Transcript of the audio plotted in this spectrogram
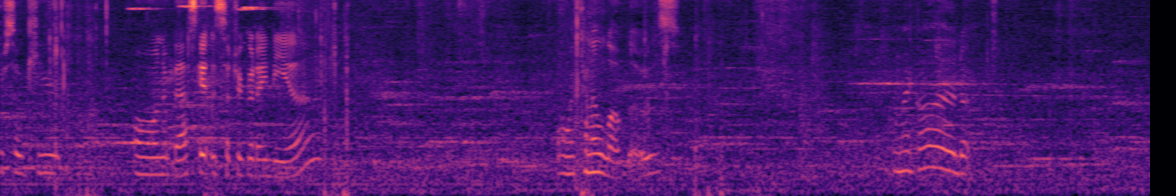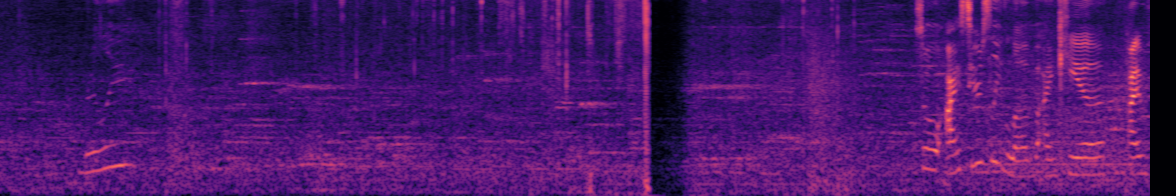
Are so cute. Oh, and a basket is such a good idea. Oh, I kind of love those. Oh my god. Really? So I seriously love IKEA. I've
